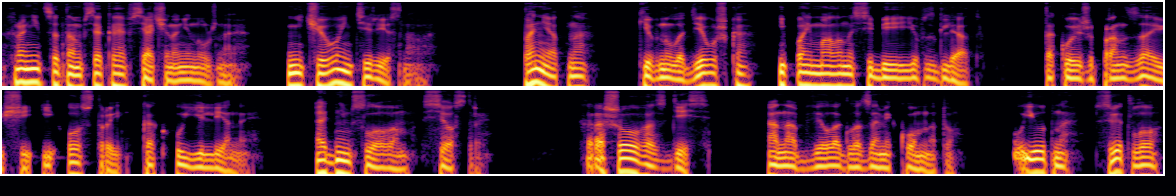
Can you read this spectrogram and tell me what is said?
Хранится там всякая всячина ненужная. Ничего интересного». «Понятно», — кивнула девушка и поймала на себе ее взгляд такой же пронзающий и острый, как у Елены. Одним словом, сестры. «Хорошо у вас здесь». Она обвела глазами комнату. «Уютно, светло».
